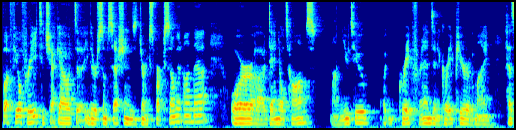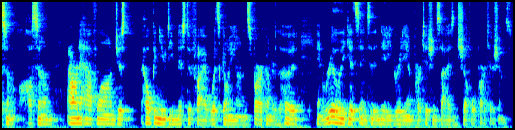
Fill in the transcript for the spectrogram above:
but feel free to check out uh, either some sessions during Spark Summit on that or uh, Daniel Tomes on YouTube, a great friend and a great peer of mine, has some awesome hour and a half long just helping you demystify what's going on in Spark under the hood and really gets into the nitty gritty on partition size and shuffle partitions.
